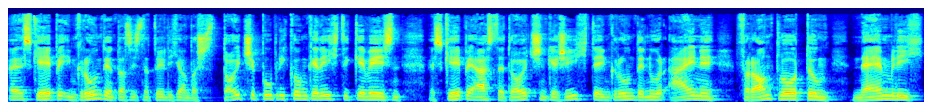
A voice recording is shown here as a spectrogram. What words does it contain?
äh, es gäbe im Grunde, und das ist natürlich an das deutsche Publikum gerichtet gewesen, es gäbe aus der deutschen Geschichte im Grunde nur eine Verantwortung, nämlich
